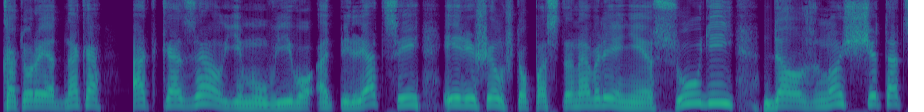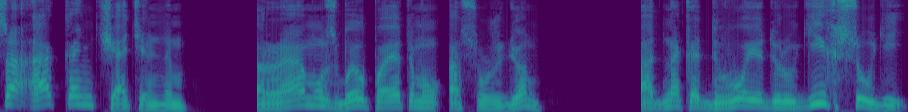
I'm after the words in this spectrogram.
который, однако, отказал ему в его апелляции и решил, что постановление судей должно считаться окончательным. Рамус был поэтому осужден. Однако двое других судей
